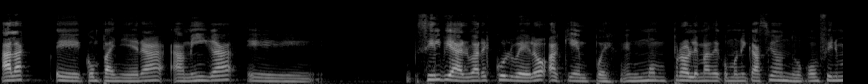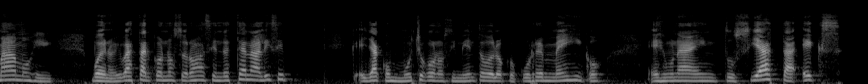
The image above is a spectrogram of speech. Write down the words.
a la eh, compañera, amiga eh, Silvia Álvarez Culvelo, a quien pues en un problema de comunicación no confirmamos y bueno, iba a estar con nosotros haciendo este análisis, ella con mucho conocimiento de lo que ocurre en México, es una entusiasta ex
